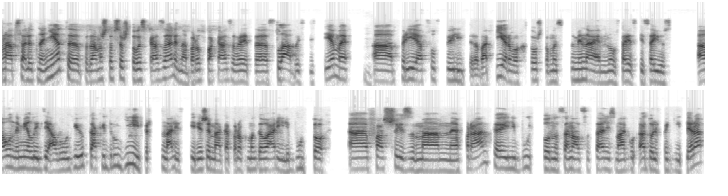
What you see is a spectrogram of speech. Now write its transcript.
Абсолютно нет, э, потому что все, что вы сказали, наоборот, показывает слабость системы, а, при отсутствии лидера. Во-первых, то, что мы вспоминаем, ну, Советский Союз, а, он имел идеологию, как и другие персоналистские режимы, о которых мы говорили, будь то а, фашизм Франка или будь то национал-социализм Адольфа Гитлера.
